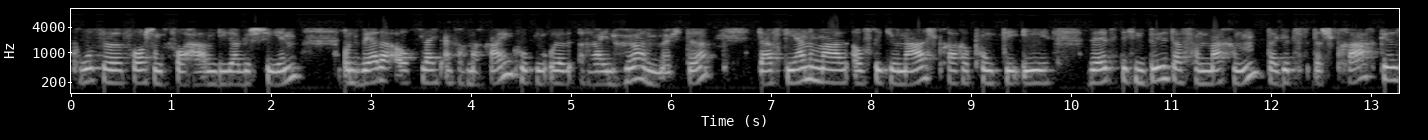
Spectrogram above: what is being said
große Forschungsvorhaben, die da geschehen. Und wer da auch vielleicht einfach mal reingucken oder reinhören möchte, darf gerne mal auf regionalsprache.de selbst sich ein Bild davon machen. Da gibt es das Sprachgis,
